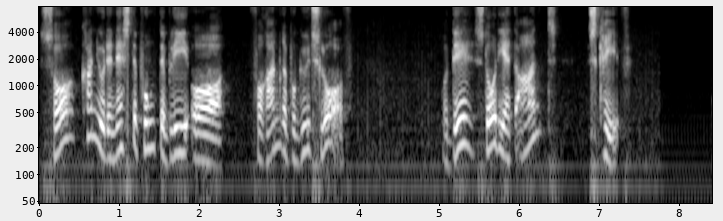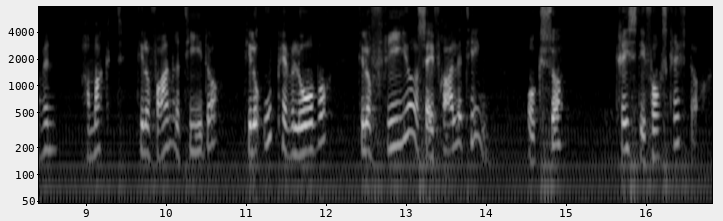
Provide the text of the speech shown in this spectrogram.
så kan jo det neste punktet bli å forandre på Guds lov. Og det står det i et annet skriv. Loven har makt til å forandre tider, til å oppheve lover, til å frigjøre seg fra alle ting, også Kristi forskrifter.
